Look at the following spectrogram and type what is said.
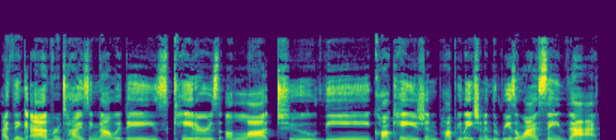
I think mm. advertising nowadays caters a lot to the Caucasian population. And the reason why I say mm. that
